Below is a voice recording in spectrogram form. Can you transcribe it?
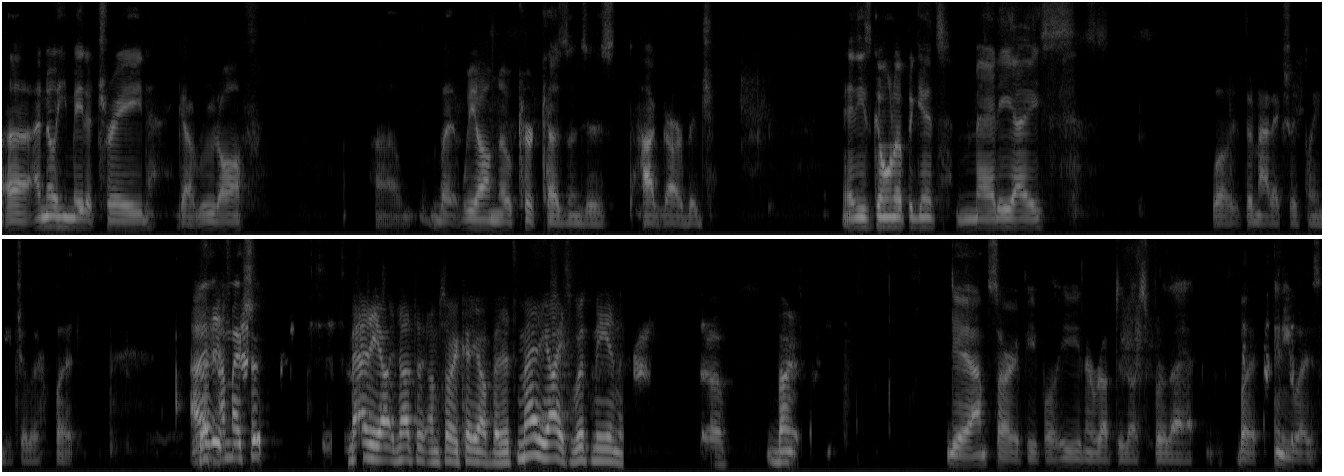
Uh, I know he made a trade, got Rudolph, um, but we all know Kirk Cousins is hot garbage, and he's going up against Matty Ice. Well, they're not actually playing each other, but I, I'm actually It's Matty, not that I'm sorry to cut you off, but it's Matty Ice with me in the crowd. So, bonus. Yeah, I'm sorry, people. He interrupted us for that. But, anyways,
